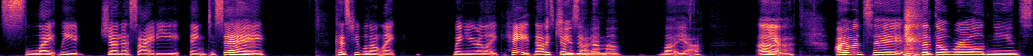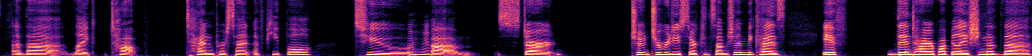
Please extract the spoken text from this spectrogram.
slightly genocide thing to say because people don't like when you're like, "Hey, that's accusing genocide. them of but yeah um Yeah. i would say that the world needs uh, the like top 10% of people to Mhm. um start to to reduce their consumption because if the entire population of the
